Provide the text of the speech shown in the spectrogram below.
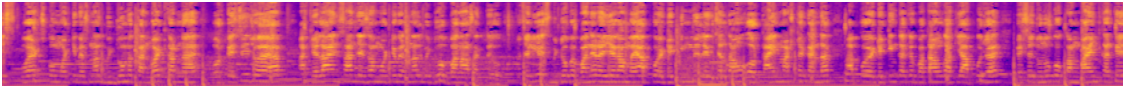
इस वर्ड्स को मोटिवेशनल वीडियो में कन्वर्ट करना है और कैसे जो है आप अकेला इंसान जैसा मोटिवेशनल वीडियो बना सकते हो। तो चलिए इस वीडियो पे बने रहिएगा। मैं आपको एडिटिंग में लेकर चलता हूँ और काइन मास्टर के अंदर आपको एडिटिंग करके बताऊँगा कि आपको जो है कैसे दोनों को कंबाइन करके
